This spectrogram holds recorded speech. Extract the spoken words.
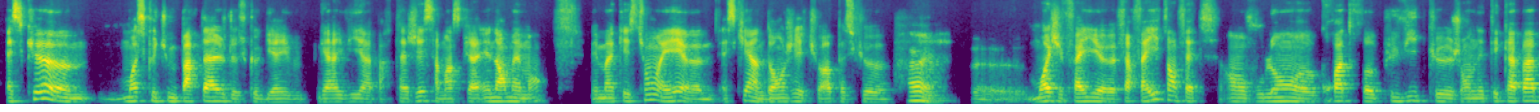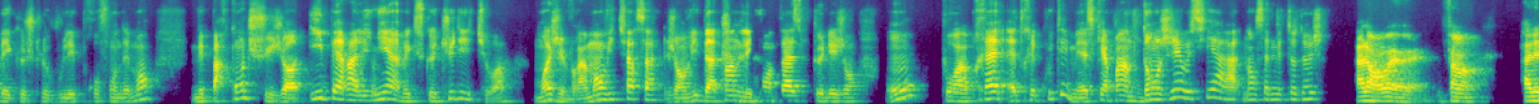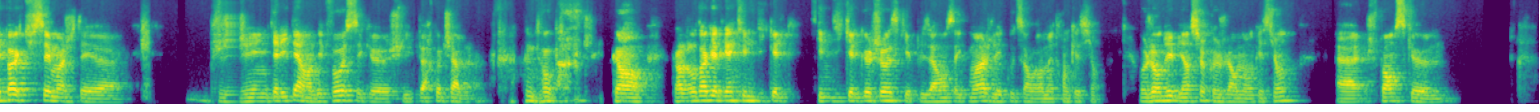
Est-ce que euh, moi, ce que tu me partages de ce que Gary, Gary Vee a partagé, ça m'inspire énormément. Mais ma question est, euh, est-ce qu'il y a un danger, tu vois? Parce que ah euh, moi, j'ai failli faire faillite, en fait, en voulant croître plus vite que j'en étais capable et que je le voulais profondément. Mais par contre, je suis genre hyper aligné avec ce que tu dis, tu vois. Moi, j'ai vraiment envie de faire ça. J'ai envie d'atteindre les fantasmes que les gens ont pour après être écoutés. Mais est-ce qu'il n'y a pas un danger aussi dans cette méthodologie? Alors, ouais, Enfin, à l'époque, tu sais, moi, j'étais… Euh, j'ai une qualité, un défaut, c'est que je suis hyper coachable. Donc, quand, quand j'entends quelqu'un qui, me dit qui me dit quelque chose qui est plus avancé que moi, je l'écoute sans remettre en question. Aujourd'hui, bien sûr que je le remets en question. Euh, je pense que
